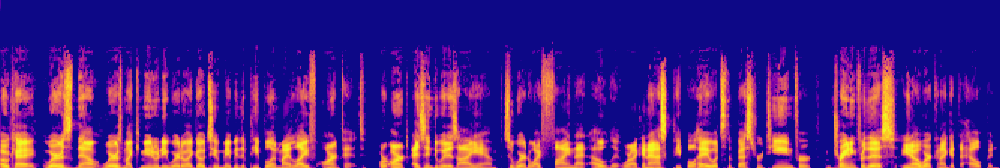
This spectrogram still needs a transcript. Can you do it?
okay, where's now, where's my community? Where do I go to? Maybe the people in my life aren't it or aren't as into it as I am. So where do I find that outlet where I can ask people, hey, what's the best routine for I'm training for this? You know, where can I get the help? And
